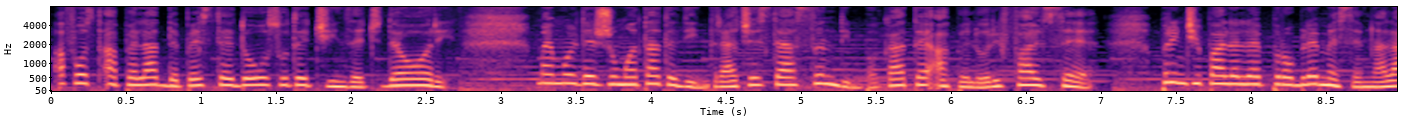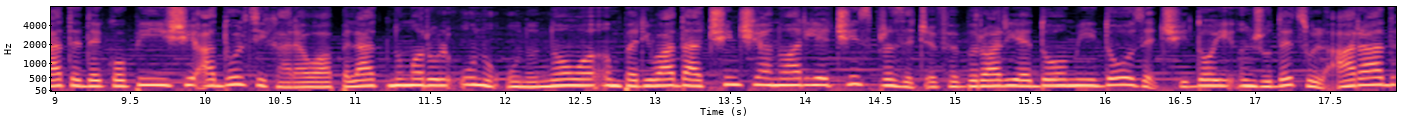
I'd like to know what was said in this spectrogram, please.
a fost apelat de peste 250 de ori. Mai mult de jumătate dintre acestea sunt, din păcate, apeluri false. Principalele probleme semnalate de copiii și adulții care au apelat numărul 119 în perioada 5 ianuarie-15 februarie 2020 22 în județul Arad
